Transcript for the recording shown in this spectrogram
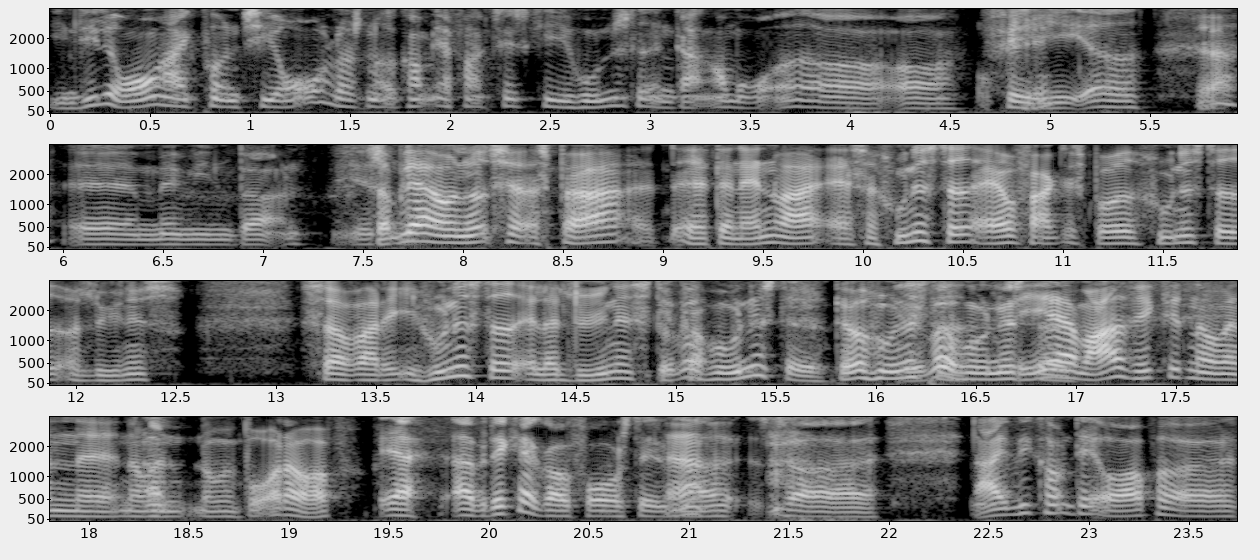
i en lille overrække på en 10 år eller sådan noget, kom jeg faktisk i Hundested en gang om året og, og okay. ferierede Ja. øh, med mine børn. Jeg så bliver jeg jo nødt til at spørge øh, den anden vej. Altså Hundested er jo faktisk både Hundested og Lynes. Så var det i Hundested eller Lynes? det var? Hundested. det var Hundested. Det var Hundested. Det er meget vigtigt, når man, øh, når man, når man bor deroppe. Ja, men det kan jeg godt forestille ja. Mig. Så øh, nej, vi kom derop og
